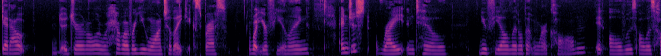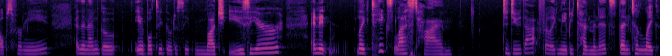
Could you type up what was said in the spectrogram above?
get out a journal or however you want to like express what you're feeling and just write until you feel a little bit more calm. It always always helps for me and then I'm go able to go to sleep much easier and it like takes less time to do that for like maybe 10 minutes than to like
